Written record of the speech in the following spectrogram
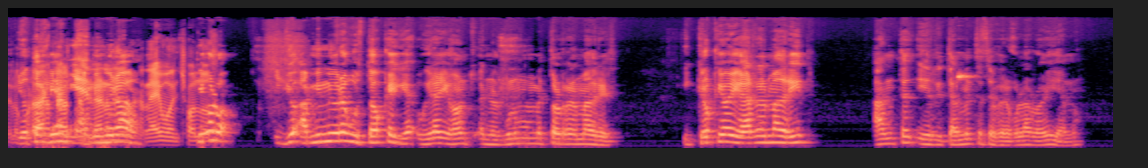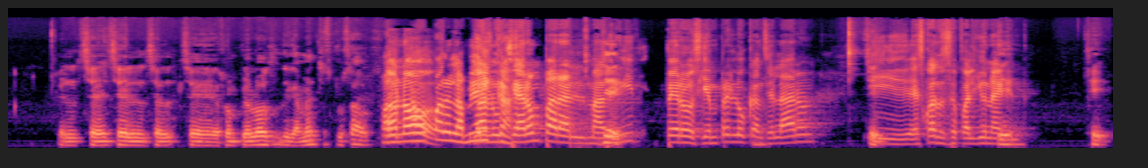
Te lo yo también, a mí, me hubiera, yo, a mí me hubiera gustado que hubiera llegado en algún momento al Real Madrid. Y creo que iba a llegar al Real Madrid antes y literalmente se fregó la rodilla, ¿no? se, se, se, rompió los ligamentos cruzados. No, no, para el América. lo anunciaron para el Madrid, pero siempre lo cancelaron y es cuando se fue al United. Sí.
